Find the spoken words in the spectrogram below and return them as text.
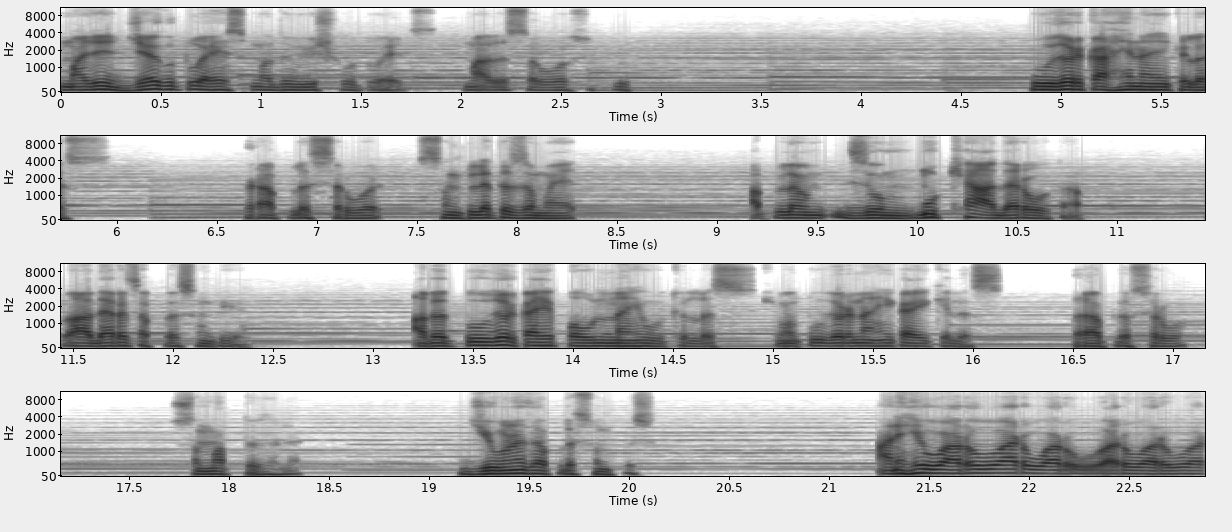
माझे जग तू आहेस माझं विश्व तू आहेस माझं सर्व तू. तू जर काही नाही केलंस तर आपलं सर्व संपलं तर जमायत आपला जो मुख्य आधार होता तो आधारच आपला संपला. आता तू जर काही पाऊल नाही उचललंस किंवा तू जर नाही काय केलंस तर आपलं सर्व समाप्त झालं. जीवनच आपलं संपूस. आणि हे वारंवार वारंवार वारंवार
